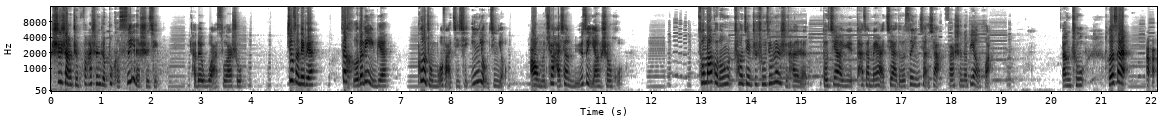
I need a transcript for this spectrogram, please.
世上正发生着不可思议的事情。他对乌瓦苏拉说：“就在那边，在河的另一边，各种魔法机器应有尽有，而我们却还像驴子一样生活。”从马可东创建之初就认识他的人都惊讶于他在梅尔基亚德斯影响下发生的变化。当初，何塞·尔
